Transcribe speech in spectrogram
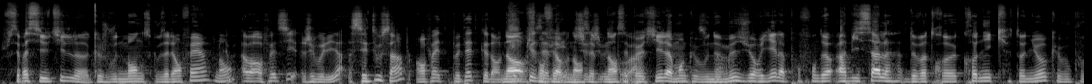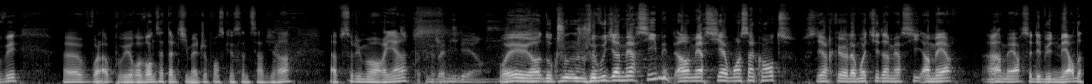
je sais pas si c'est utile que je vous demande ce que vous allez en faire, non? Ah bah, en fait, si, je vais vous dire, c'est tout simple. En fait, peut-être que dans Non, je quelques confirme. années, Non, je- c'est je non, c'est pas utile, à moins que vous ne pas- mesuriez la profondeur abyssale de votre chronique, Tonio, que vous pouvez, euh, voilà, vous pouvez revendre cet altimètre. Je pense que ça ne servira absolument à rien. C'est une bonne idée. hein. Oui, hein, donc je, je vais vous dire merci, mais un merci à moins 50, c'est-à-dire que la moitié d'un merci, un maire. Ah. C'est le début de merde.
